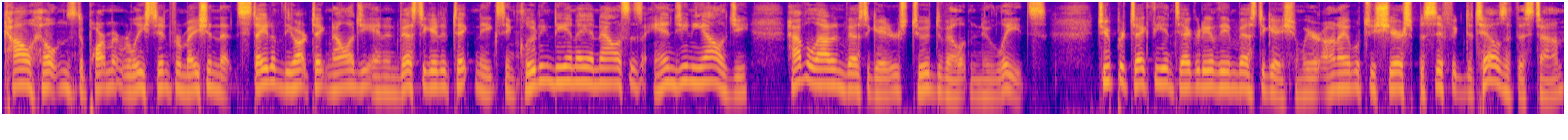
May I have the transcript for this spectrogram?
Kyle Helton's department released information that state of the art technology and investigative techniques, including DNA analysis and genealogy, have allowed investigators to develop new leads. To protect the integrity of the investigation, we are unable to share specific details at this time.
